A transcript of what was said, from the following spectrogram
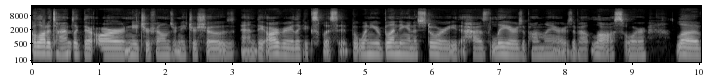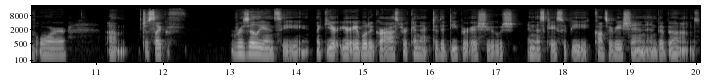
a lot of times like there are nature films or nature shows and they are very like explicit but when you're blending in a story that has layers upon layers about loss or love or um, just like resiliency like you're, you're able to grasp or connect to the deeper issue which in this case would be conservation and baboons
